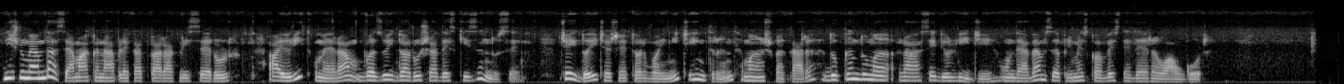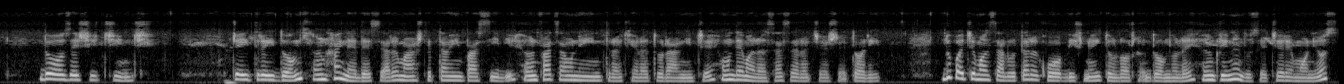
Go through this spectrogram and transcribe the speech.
Nici nu mi-am dat seama când a plecat paracliserul. Aiurit cum eram, văzui doar ușa deschizându-se. Cei doi cercetori voinici, intrând, mă înșfăcară, ducându-mă la sediul ligii, unde aveam să primesc o veste de rău augur. 25. Cei trei domni, în haine de seară, mă așteptau impasibil în fața unei intrări electoralnice, unde mă lăsaseră cercetorii. După ce mă salutară cu obișnuitul lor, domnule, înclinându-se ceremonios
